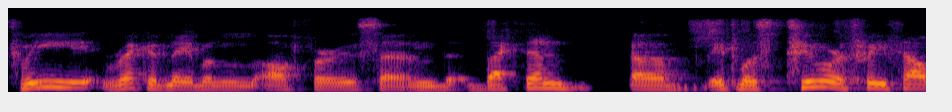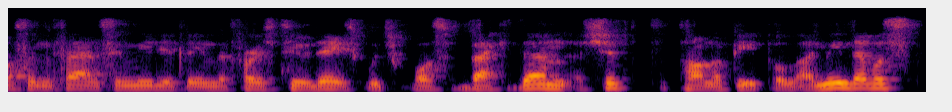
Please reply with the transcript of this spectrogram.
three record label offers, and back then uh, it was two or three thousand fans immediately in the first two days, which was back then a shit ton of people. I mean, that was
